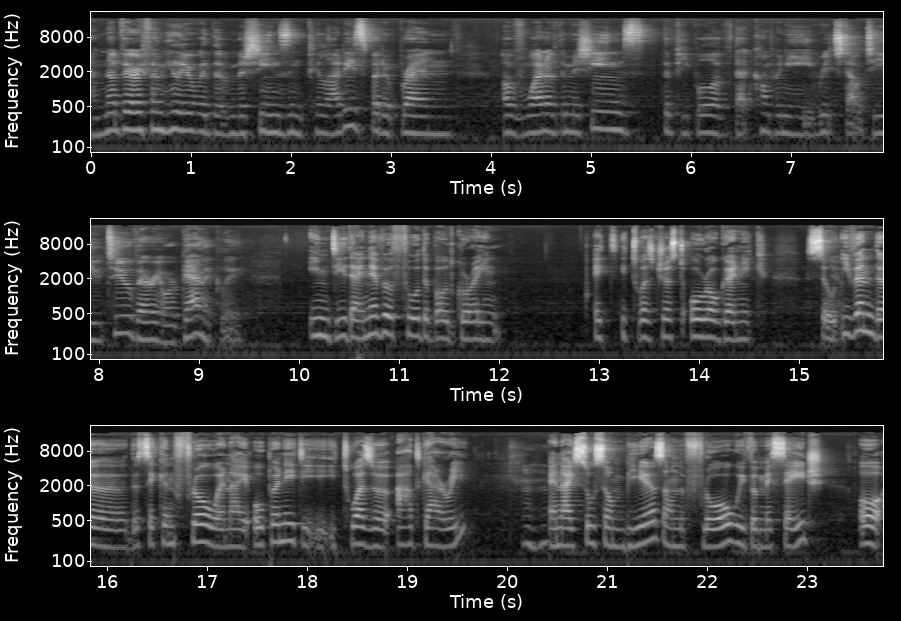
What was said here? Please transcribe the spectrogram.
I'm not very familiar with the machines in Pilates, but a brand of one of the machines, the people of that company reached out to you too, very organically. Indeed, I never thought about growing. It, it was just all organic. So yeah. even the, the second floor, when I opened it, it, it was a art gallery. Mm-hmm. And I saw some beers on the floor with a message. Oh,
